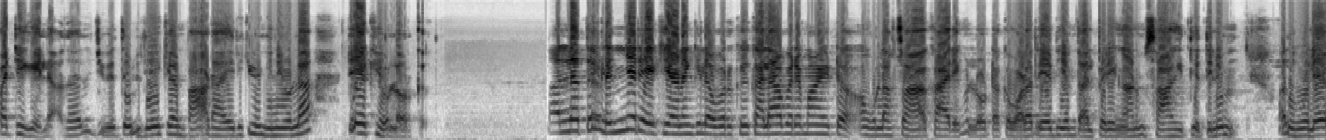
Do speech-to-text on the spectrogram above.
പറ്റുകയില്ല. അതായത് ജീവിതത്തിൽ വിജയിക്കാൻ പാടായിരിക്കും ഇങ്ങനെയുള്ള രേഖയുള്ളവർക്ക്. നല്ല തെളിഞ്ഞ രേഖയാണെങ്കിൽ അവർക്ക് കലാപരമായിട്ട് ഉള്ള കാര്യങ്ങളിലോട്ടൊക്കെ വളരെയധികം താല്പര്യം കാണും. സാഹിത്യത്തിലും അതുപോലെ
